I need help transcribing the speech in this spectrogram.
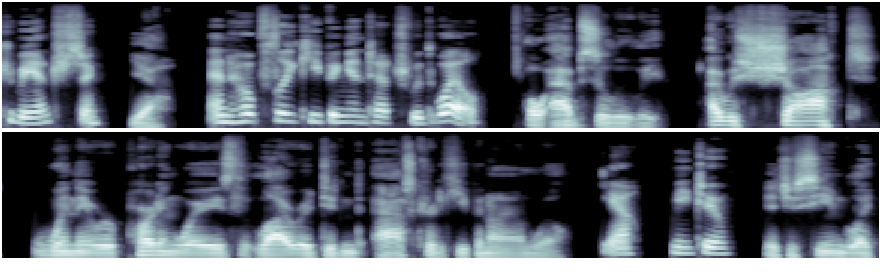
Could be interesting. Yeah. And hopefully keeping in touch with Will. Oh, absolutely. I was shocked when they were parting ways that Lyra didn't ask her to keep an eye on Will. Me too. It just seemed like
